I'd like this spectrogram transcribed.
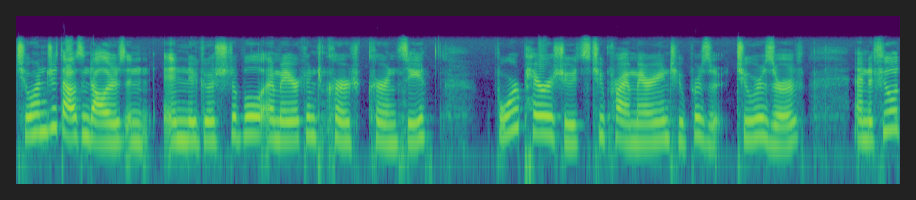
$200,000 in, in negotiable American cur- currency, four parachutes, two primary and two, preser- two reserve, and a fuel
